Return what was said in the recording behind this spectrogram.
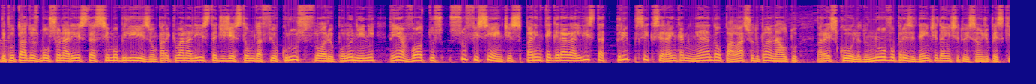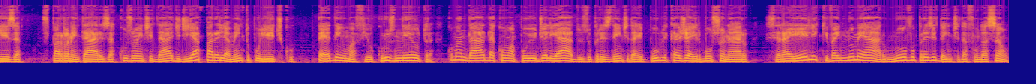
Deputados bolsonaristas se mobilizam para que o analista de gestão da Fiocruz, Flório Polonini, tenha votos suficientes para integrar a lista tríplice que será encaminhada ao Palácio do Planalto para a escolha do novo presidente da instituição de pesquisa. Os parlamentares acusam a entidade de aparelhamento político. Pedem uma Fiocruz neutra, comandada com o apoio de aliados do presidente da República, Jair Bolsonaro. Será ele que vai nomear o novo presidente da fundação.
